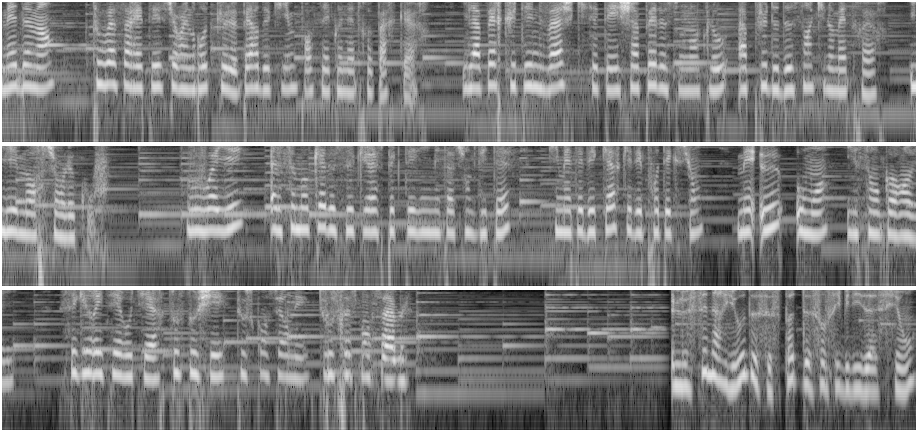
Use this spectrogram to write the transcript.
Mais demain, tout va s'arrêter sur une route que le père de Kim pensait connaître par cœur. Il a percuté une vache qui s'était échappée de son enclos à plus de 200 km heure. Il est mort sur le coup. Vous voyez, elle se moquait de ceux qui respectaient les de vitesse, qui mettaient des casques et des protections, mais eux, au moins, ils sont encore en vie. Sécurité routière, tous touchés, Tous concernés, tous responsables. Le scénario de ce spot de sensibilisation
